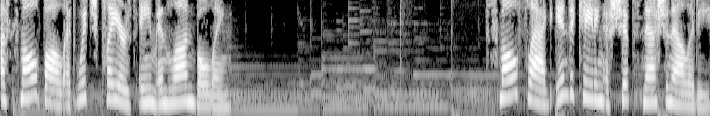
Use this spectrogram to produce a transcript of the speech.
A small ball at which players aim in lawn bowling. Small flag indicating a ship's nationality.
